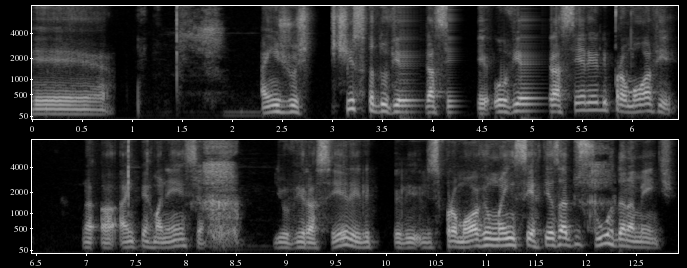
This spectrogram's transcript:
é a injustiça do vir a ser. O vir a ser ele promove né, a, a impermanência e o vir a ser ele, ele, eles promovem uma incerteza absurda na mente,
